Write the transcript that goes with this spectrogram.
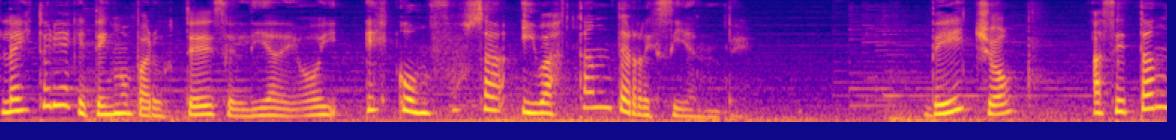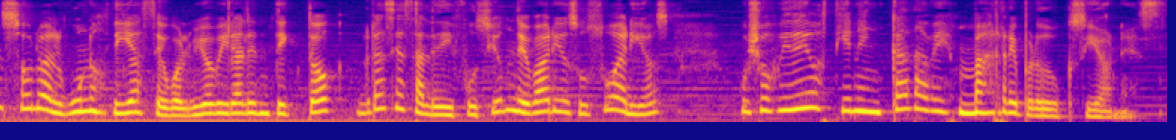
La historia que tengo para ustedes el día de hoy es confusa y bastante reciente. De hecho, hace tan solo algunos días se volvió viral en TikTok gracias a la difusión de varios usuarios cuyos videos tienen cada vez más reproducciones.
